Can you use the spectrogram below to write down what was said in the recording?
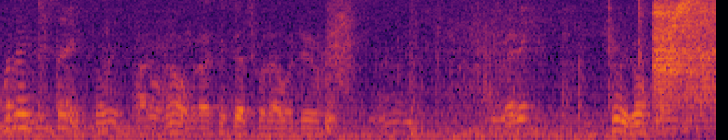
What did I just say? I don't know, but I think that's what I would do. You ready? Sure, go for it.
